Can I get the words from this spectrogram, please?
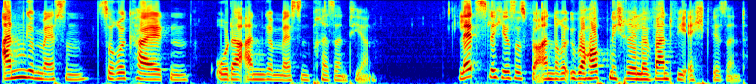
angemessen zurückhalten oder angemessen präsentieren. Letztlich ist es für andere überhaupt nicht relevant, wie echt wir sind.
